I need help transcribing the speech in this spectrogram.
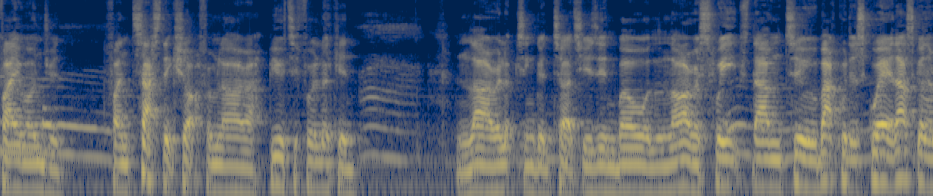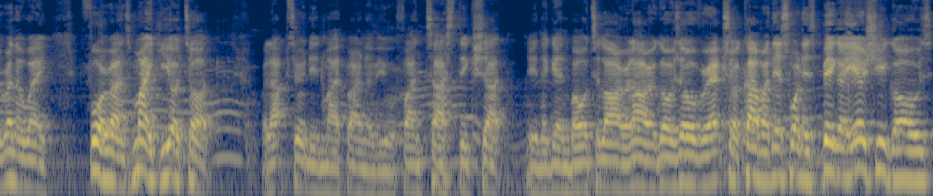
500. Fantastic shot from Lara. Beautiful looking. And Lara looks in good touch. He's in bowl. And Lara sweeps down two. Back with a square. That's going to run away. Four runs. Mikey, your thought? Well, absolutely, in my point of view. Fantastic shot. In again, bowl to Lara. Lara goes over extra cover. This one is bigger. Here she goes.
